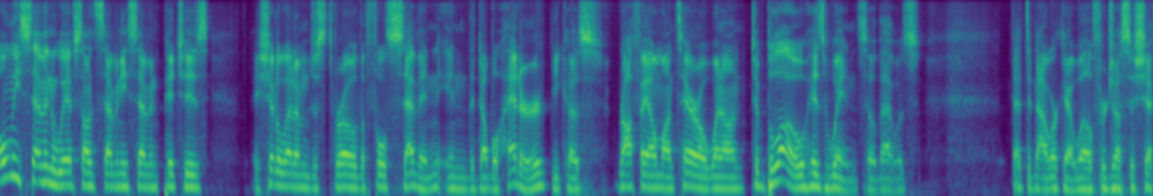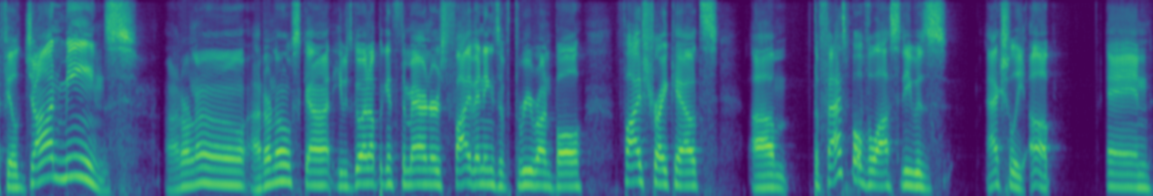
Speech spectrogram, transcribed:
only seven whiffs on 77 pitches. They should have let him just throw the full seven in the doubleheader because Rafael Montero went on to blow his win. So that was that did not work out well for Justice Sheffield. John Means. I don't know. I don't know, Scott. He was going up against the Mariners, five innings of three run ball, five strikeouts. Um, the fastball velocity was actually up, and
